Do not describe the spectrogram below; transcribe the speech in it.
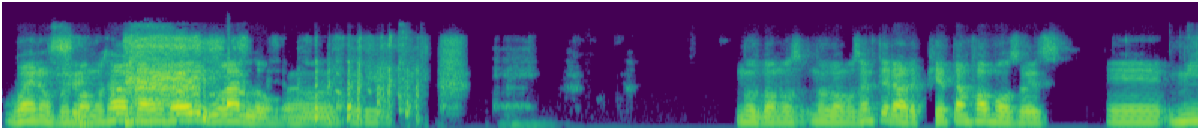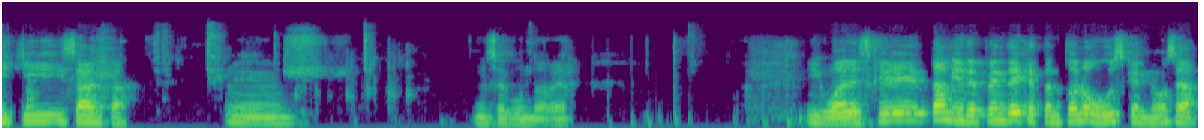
bueno, pues Sí. vamos, a, vamos a averiguarlo. Nos vamos, nos vamos a enterar qué tan famoso es eh, Mickey y Santa. Mm, un segundo, a ver. Igual es que también depende de qué tanto lo busquen, ¿no? O sea,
